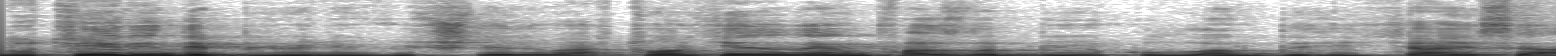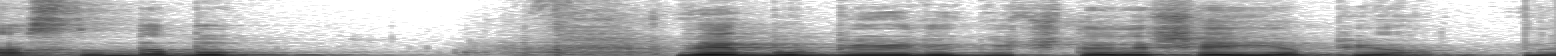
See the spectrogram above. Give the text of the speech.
Luthien'in de büyülü güçleri var. Tolkien'in en fazla büyü kullandığı hikayesi aslında bu. Ve bu büyülü güçlere şey yapıyor. eee,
